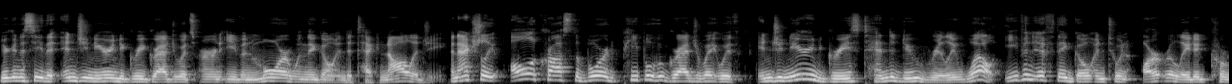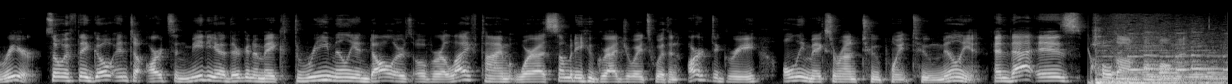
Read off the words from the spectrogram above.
you're gonna see that engineering degree graduates earn even more when they go into technology. And actually all across the board, people who graduate with engineering degrees tend to do really well, even if they go into an art related career. So if they go into arts and media, they're gonna make $3 million over a lifetime, whereas somebody who graduates with an art degree only makes around 2.2 million. And that is, hold on one moment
